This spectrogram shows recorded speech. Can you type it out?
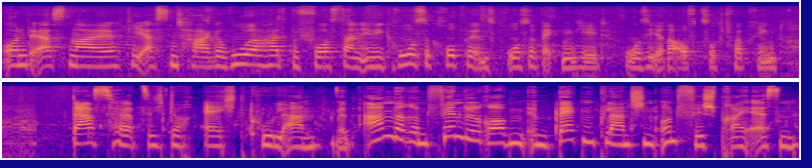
und erstmal die ersten Tage Ruhe hat, bevor es dann in die große Gruppe, ins große Becken geht, wo sie ihre Aufzucht verbringt. Das hört sich doch echt cool an. Mit anderen Findelrobben im Becken planschen und Fischbrei essen.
